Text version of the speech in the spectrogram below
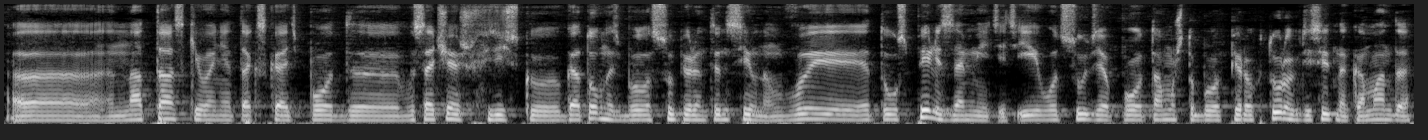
э, натаскивание, так сказать, под э, высочайшую физическую готовность было супер интенсивным. Вы это успели заметить? И вот судя по тому, что было в первых турах, действительно команда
